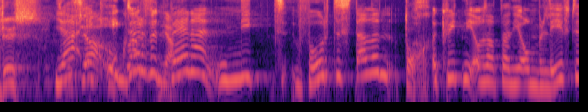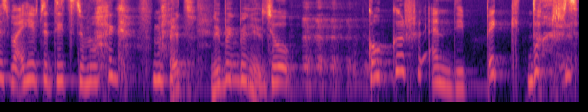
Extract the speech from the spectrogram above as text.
Dus, Ja, Dus ja, ik, ik durf het ja. bijna niet voor te stellen. Toch. Ik weet niet of dat dan niet onbeleefd is, maar heeft het iets te maken met Met, nu ben ik benieuwd. zo kokker en die pikdort?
